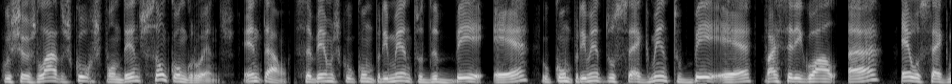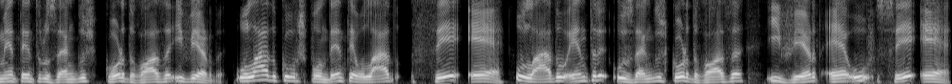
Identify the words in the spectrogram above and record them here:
que os seus lados correspondentes são congruentes. Então, sabemos que o comprimento de BE, o comprimento do segmento BE, vai ser igual a é o segmento entre os ângulos cor-de-rosa e verde. O lado correspondente é o lado CE. O lado entre os ângulos cor-de-rosa e verde é o CE.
